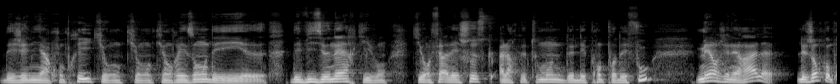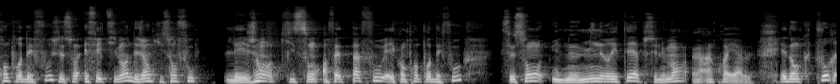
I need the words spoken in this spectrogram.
des génies incompris qui ont, qui ont, qui ont raison, des, euh, des visionnaires qui vont, qui vont faire les choses alors que tout le monde les prend pour des fous. Mais en général, les gens qu'on prend pour des fous, ce sont effectivement des gens qui sont fous. Les gens qui sont en fait pas fous et qu'on prend pour des fous, ce sont une minorité absolument euh, incroyable. Et donc pour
